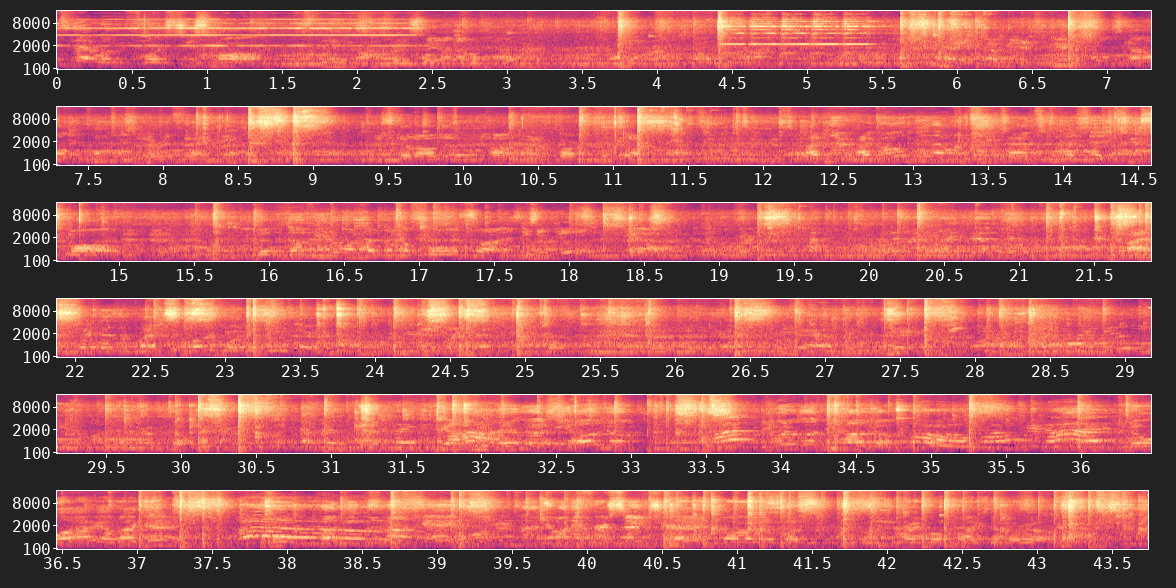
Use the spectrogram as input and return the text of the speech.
I've that one before. It's too small. I mean, it's beautiful, it's got all the pools and everything, but it's got all the hot water parks and stuff. I've never, I've only been that one a few times because I said too small. The, the other one has like a full size. Is it really? Yeah. I haven't the Bike and Park one either. Century. I thought it was the rainbow flag else.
